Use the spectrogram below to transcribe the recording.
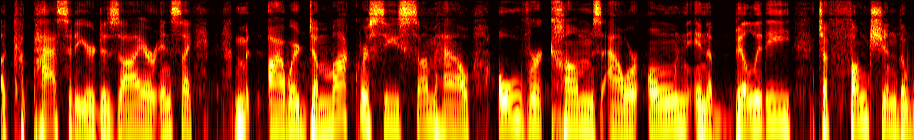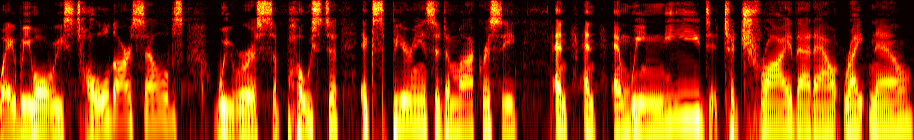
a capacity or desire, insight. Our democracy somehow overcomes our own inability to function the way we always told ourselves we were supposed to experience a democracy. And, and, and we need to try that out right now.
